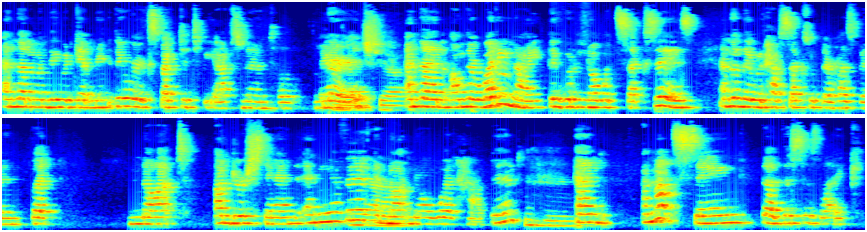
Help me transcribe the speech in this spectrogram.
and then when they would get married, they were expected to be abstinent until marriage. Yeah. And then on their wedding night, they wouldn't know what sex is, and then they would have sex with their husband, but not understand any of it Yeah. and not know what happened. Mhm. And I'm not saying that this is like,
